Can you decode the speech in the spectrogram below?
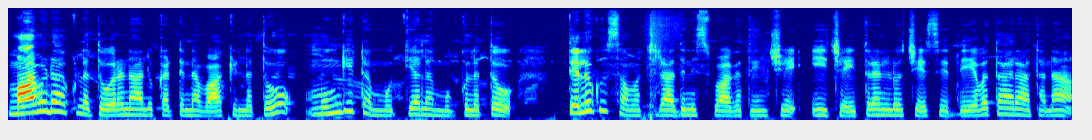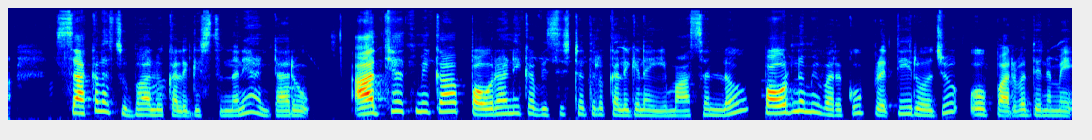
మామిడాకుల తోరణాలు కట్టిన వాకిళ్ళతో ముంగిట ముత్యాల ముగ్గులతో తెలుగు సంవత్సరాదిని స్వాగతించే ఈ చైత్రంలో చేసే దేవతారాధన సకల శుభాలు కలిగిస్తుందని అంటారు. ఆధ్యాత్మిక పౌరాణిక విశిష్టతలు కలిగిన ఈ మాసంలో పౌర్ణమి వరకు ప్రతిరోజు ఓ పర్వదినమే.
